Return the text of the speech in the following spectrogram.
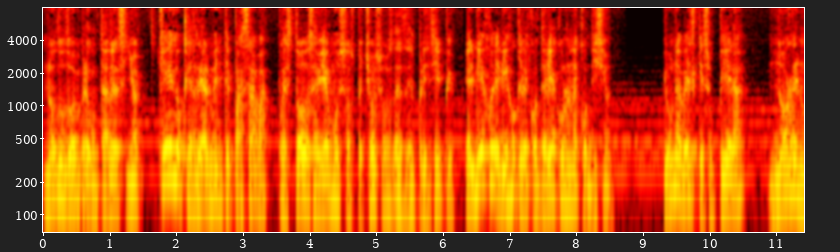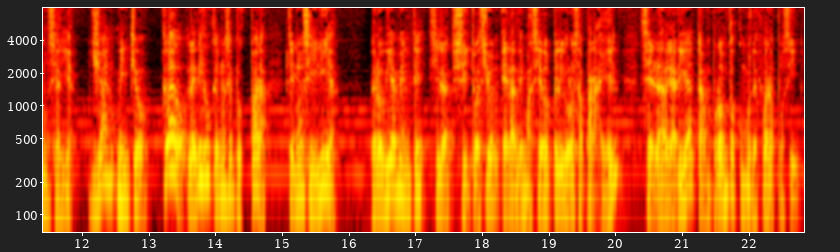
no dudó en preguntarle al señor qué es lo que realmente pasaba, pues todos sabíamos sospechosos desde el principio. El viejo le dijo que le contaría con una condición, que una vez que supiera, no renunciaría. Jan mintió. Claro, le dijo que no se preocupara, que no se iría. Pero obviamente, si la situación era demasiado peligrosa para él, se largaría tan pronto como le fuera posible.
